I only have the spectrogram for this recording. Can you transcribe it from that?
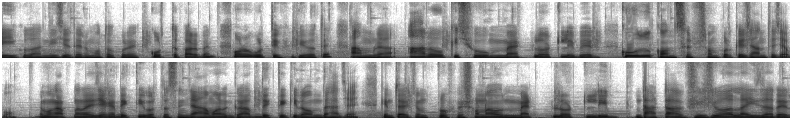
এইগুলা নিজেদের মতো করে করতে পারবেন। পরবর্তী ভিডিওতে আমরা আমরা আরও কিছু ম্যাটপ্লটলিবের কুল কনসেপ্ট সম্পর্কে জানতে যাব। এবং আপনারা এই জায়গায় দেখতেই পারতেছেন যে আমার গ্রাফ দেখতে কীরকম দেখা যায়। কিন্তু একজন প্রফেশনাল ম্যাটপ্লটলিব ডাটা ভিজুয়ালাইজারের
